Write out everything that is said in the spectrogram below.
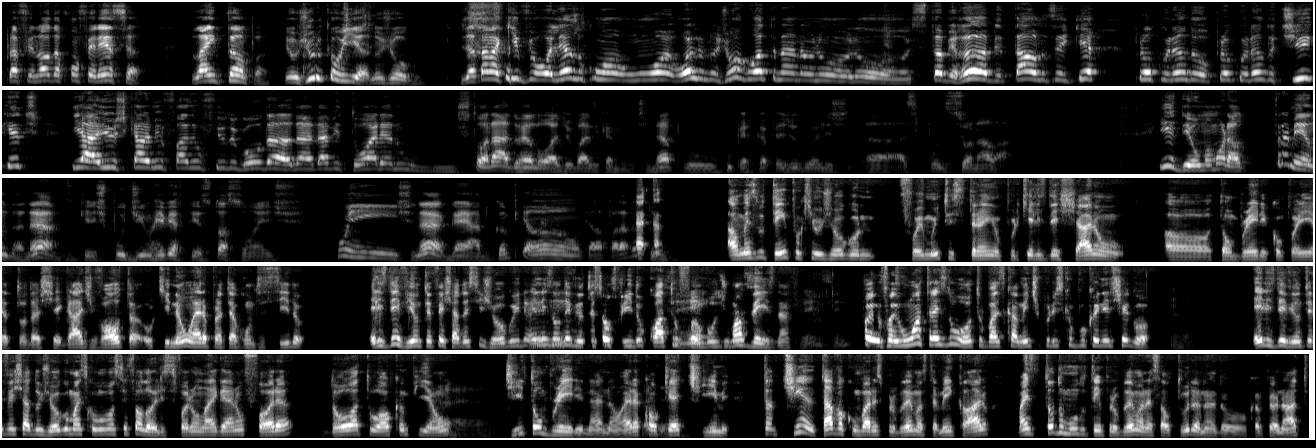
para a final da conferência lá em Tampa. Eu juro que eu ia no jogo. Já estava aqui olhando com um olho no jogo, outro na, no, no, no StubHub e tal, não sei o quê procurando, procurando ticket, e aí os caras me fazem o fio do gol da, da, da vitória no estourado relógio, basicamente, né? O Cooper Cup ajudou eles a, a se posicionar lá. E deu uma moral tremenda, né? Que eles podiam reverter situações ruins, né? Ganhar do campeão, aquela parada é, toda. Ao mesmo tempo que o jogo foi muito estranho, porque eles deixaram o Tom Brady e companhia toda chegar de volta, o que não era para ter acontecido, eles deviam ter fechado esse jogo e eles não deviam ter sofrido quatro sim, fumbles de uma vez, né? Sim, sim. Foi, foi um atrás do outro, basicamente, por isso que o Buccaneers chegou. Uhum. Eles deviam ter fechado o jogo, mas como você falou, eles foram lá e ganharam fora do atual campeão é. de Tom Brady, né? Não era qualquer é. time. Tinha, tava com vários problemas também, claro, mas todo mundo tem problema nessa altura, né, do campeonato.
